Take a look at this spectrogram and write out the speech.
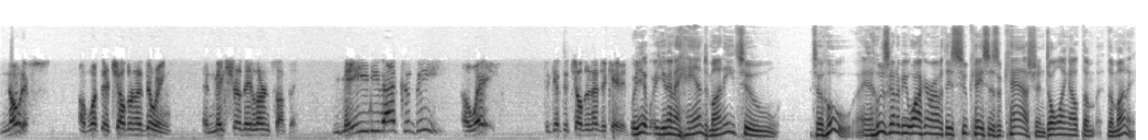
notice of what their children are doing and make sure they learn something. Maybe that could be a way to get the children educated. Are you, are you going to hand money to to who? And who's going to be walking around with these suitcases of cash and doling out the the money?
